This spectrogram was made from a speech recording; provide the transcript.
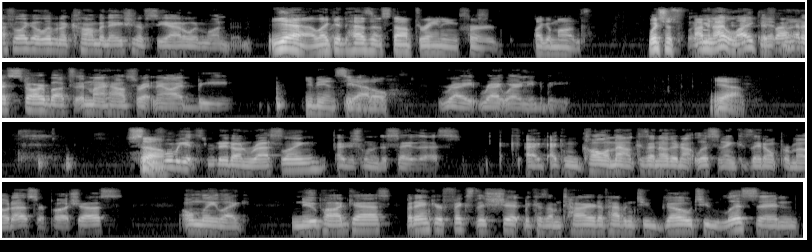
I feel like I live in a combination of Seattle and London. Yeah, like it hasn't stopped raining for like a month, which is. Like, I mean, if I like if it. If I but had a Starbucks in my house right now, I'd be you'd be in Seattle. right, right where I need to be. Yeah. So, So before we get started on wrestling, I just wanted to say this. I, I can call them out because I know they're not listening because they don't promote us or push us. Only like new podcast, But Anchor fix this shit because I'm tired of having to go to listen,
